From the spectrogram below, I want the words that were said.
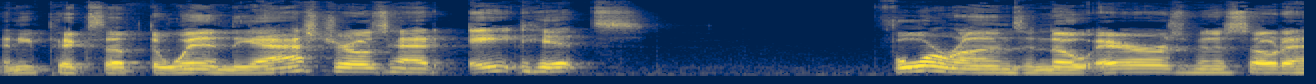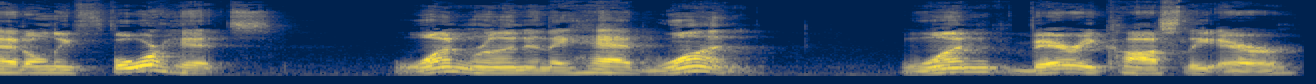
and he picks up the win. The Astros had eight hits, four runs, and no errors. Minnesota had only four hits, one run, and they had one, one very costly error.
